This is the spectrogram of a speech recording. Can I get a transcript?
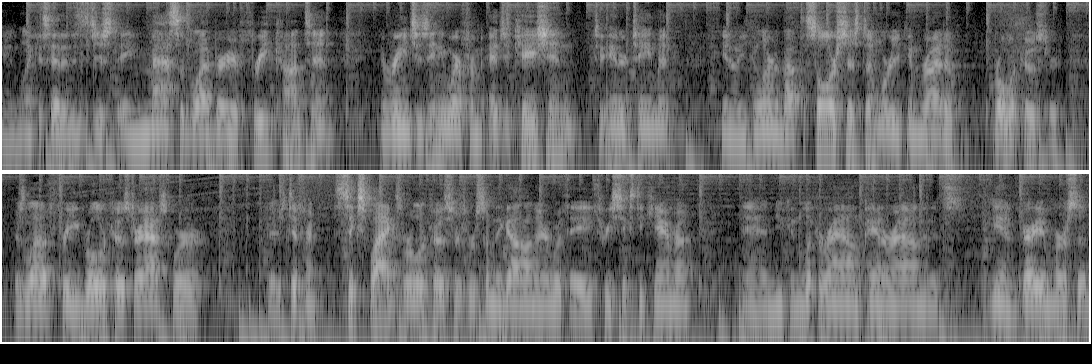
And like I said, it is just a massive library of free content. It ranges anywhere from education to entertainment. You know, you can learn about the solar system or you can ride a roller coaster. There's a lot of free roller coaster apps where there's different Six Flags roller coasters where somebody got on there with a 360 camera and you can look around, pan around, and it's again very immersive.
